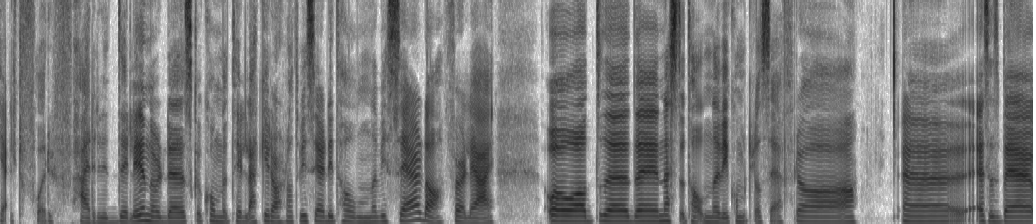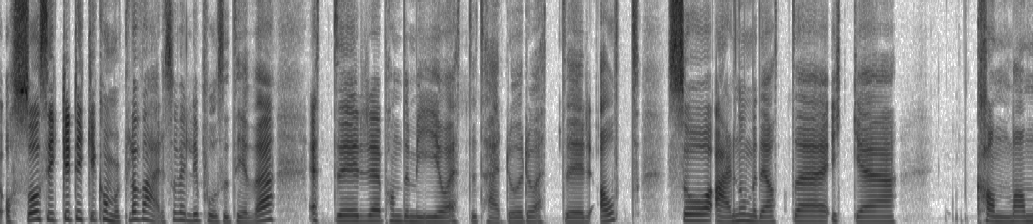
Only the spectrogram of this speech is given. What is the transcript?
helt forferdelig når det skal komme til Det er ikke rart at vi ser de tallene vi ser, da, føler jeg. Og at eh, de neste tallene vi kommer til å se fra eh, SSB også sikkert ikke kommer til å være så veldig positive etter pandemi og etter terror og etter alt, så er det noe med det at eh, ikke kan man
